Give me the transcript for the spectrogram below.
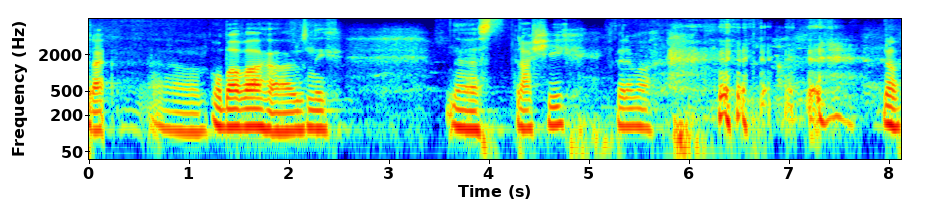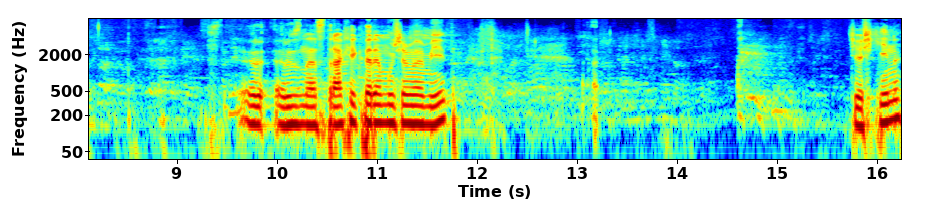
uh, obavách a různých straších, které má... no. Různé strachy, které můžeme mít. Češtin.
